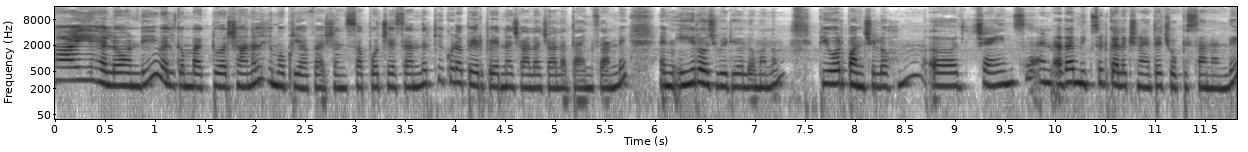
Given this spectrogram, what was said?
హాయ్ హలో అండి. Welcome back to our channel. Himopriya fashion support చేసే అందరికీ కూడా పేరు పేరున చాలా చాలా థ్యాంక్స్ అండి. అండ్ ఈ రోజు వీడియోలో మనం ప్యూర్ పంచలోహం చైన్స్ అండ్ అదే మిక్స్డ్ కలెక్షన్ అయితే చూపిస్తానండి.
